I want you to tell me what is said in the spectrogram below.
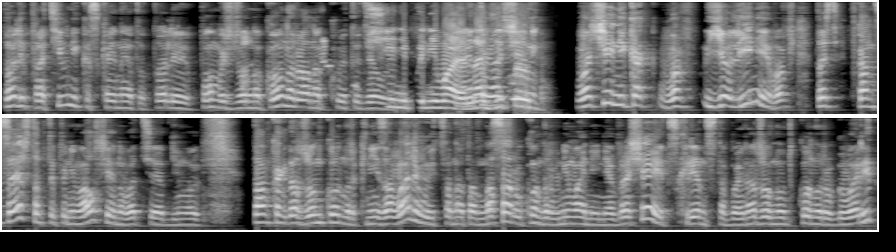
то ли противника Скайнета, то ли помощь Джону Коннору она какую-то делает. Вообще не понимаю. Это вообще, делает... вообще никак в ее линии вообще. То есть в конце, чтобы ты понимал, Фен, вот тебе там, когда Джон Коннор к ней заваливается, она там на Сару Коннор внимания не обращает, хрен с тобой, она Джону Коннору говорит,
